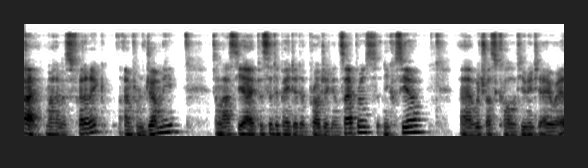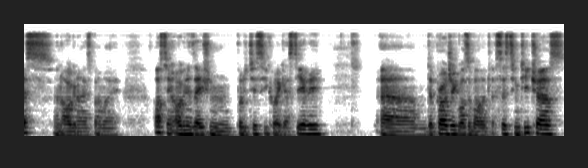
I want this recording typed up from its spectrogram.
Hi, my name is Frederik. I'm from Germany. And last year I participated in a project in Cyprus, Nicosia, uh, which was called Unity AOS and organized by my hosting organization Politistiko Ergastiri. Um, the project was about assisting teachers,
